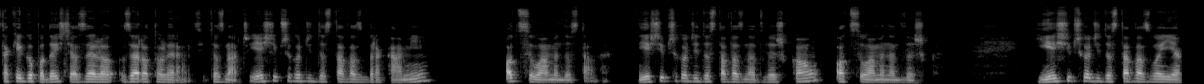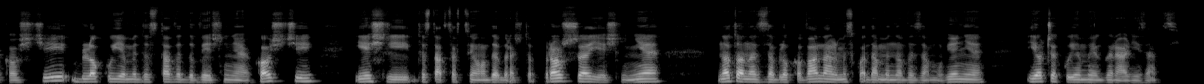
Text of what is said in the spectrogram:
takiego podejścia zero, zero tolerancji. To znaczy, jeśli przychodzi dostawa z brakami, odsyłamy dostawę. Jeśli przychodzi dostawa z nadwyżką, odsyłamy nadwyżkę. Jeśli przychodzi dostawa złej jakości, blokujemy dostawę do wyjaśnienia jakości. Jeśli dostawca chce ją odebrać, to proszę, jeśli nie, no to ona jest zablokowana, ale my składamy nowe zamówienie i oczekujemy jego realizacji.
